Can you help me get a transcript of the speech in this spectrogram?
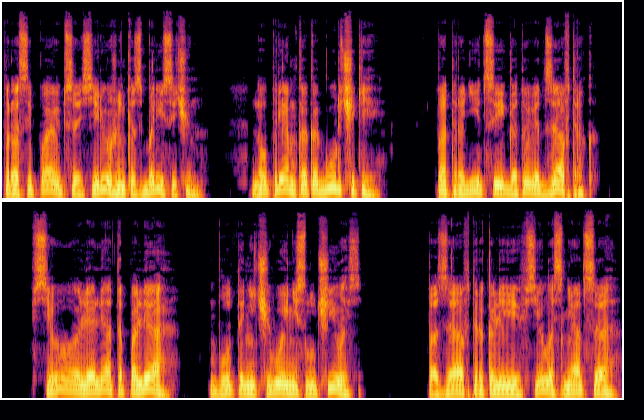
просыпаются Сереженька с Борисычем, но прям как огурчики. По традиции готовят завтрак, все ля-ля тополя, будто ничего и не случилось. Позавтракали, все лоснятся,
